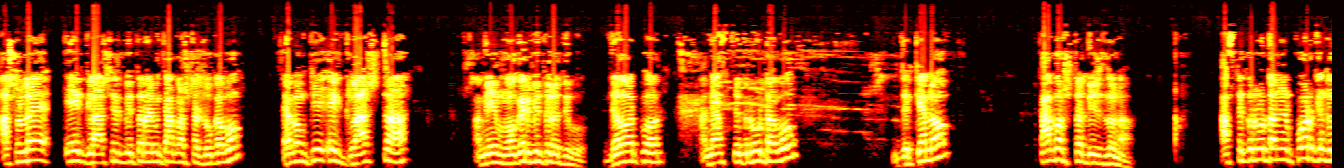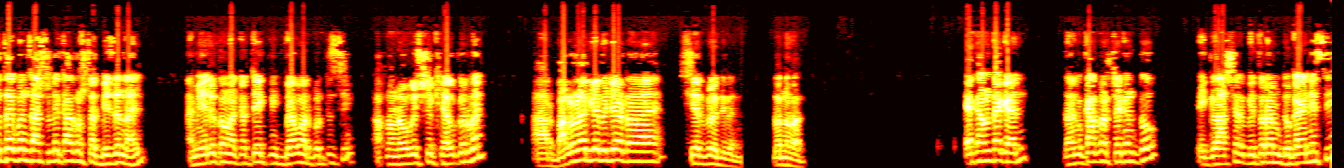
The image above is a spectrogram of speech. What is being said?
আসলে এই গ্লাসের ভিতরে আমি কাগজটা ঢুকাবো এবং কি এই গ্লাসটা আমি মগের ভিতরে দিব। দেওয়ার পর আমি আস্তে করে উঠাবো যে কেন কাগজটা ভিজলো না। আস্তে করে উঠানোর পর কিন্তু দেখবেন যে আসলে কাগজটা ভিজে নাই। আমি এরকম একটা টেকনিক ব্যবহার করতেছি। আপনারা অবশ্যই খেয়াল করবেন। আর ভালো লাগলে ভিডিওটা শেয়ার করে দিবেন। ধন্যবাদ। এখান দেখেন আমি কাগজটা কিন্তু এই গ্লাসের ভিতরে আমি ঢুকাই নিয়েছি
